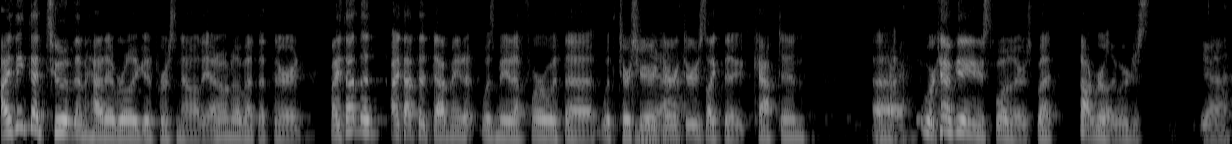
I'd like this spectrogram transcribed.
I think that two of them had a really good personality. I don't know about the third, but I thought that I thought that that made it was made up for with uh with tertiary Yeah. characters like the captain. Uh, Okay. We're kind of getting into spoilers, but not really. We're just Yeah,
